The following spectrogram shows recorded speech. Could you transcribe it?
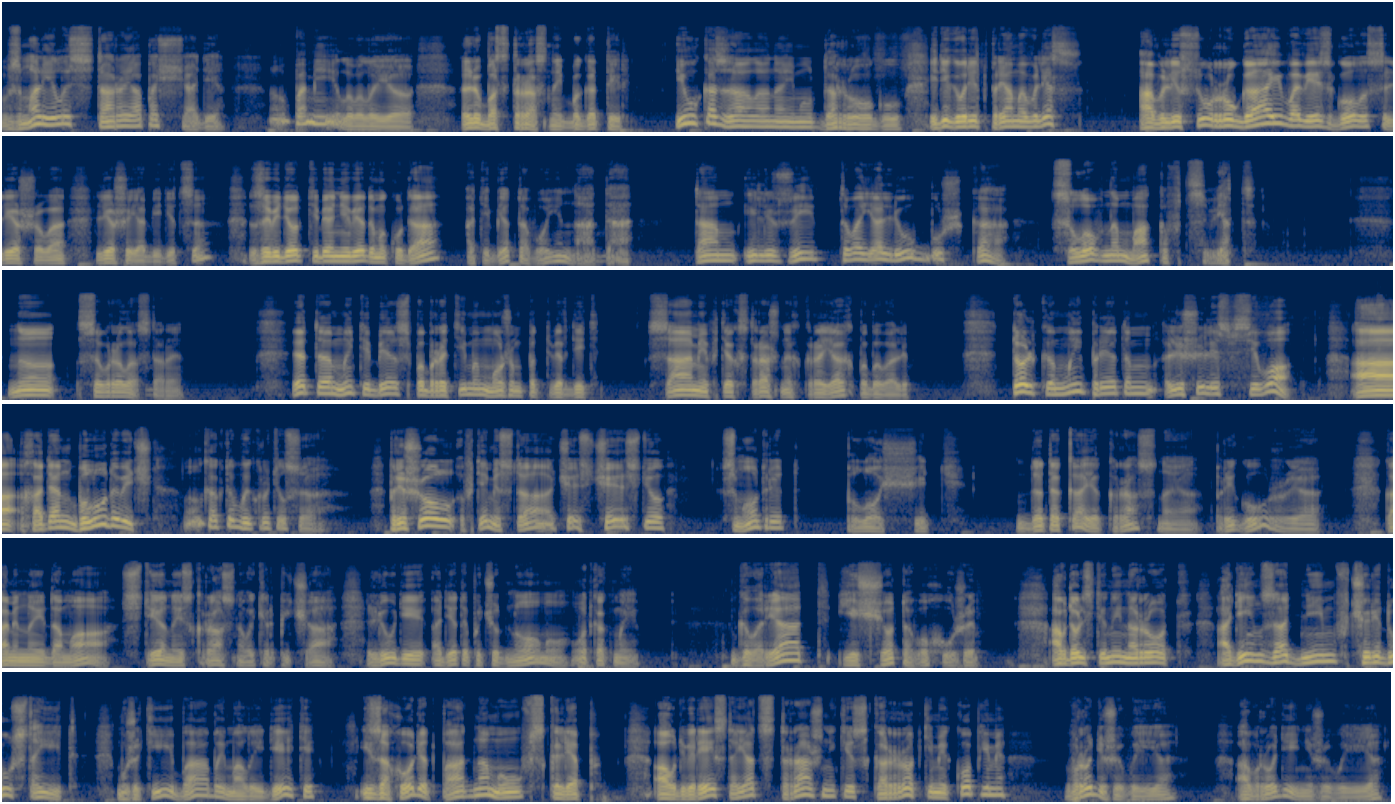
Взмолилась старая о пощаде. Ну, помиловал ее любострастный богатырь. И указала она ему дорогу. «Иди, — говорит, — прямо в лес, а в лесу ругай во весь голос лешего. Леший обидится, заведет тебя неведомо куда, а тебе того и надо. Там и лежит твоя любушка, словно маков цвет». Но соврала старая. «Это мы тебе с побратимом можем подтвердить» сами в тех страшных краях побывали. Только мы при этом лишились всего, а Хатян Блудович ну, как-то выкрутился. Пришел в те места, честь честью, смотрит площадь. Да такая красная, пригожая. Каменные дома, стены из красного кирпича, люди одеты по-чудному, вот как мы говорят, еще того хуже. А вдоль стены народ один за одним в череду стоит. Мужики, бабы, малые дети. И заходят по одному в склеп. А у дверей стоят стражники с короткими копьями, вроде живые, а вроде и не живые.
